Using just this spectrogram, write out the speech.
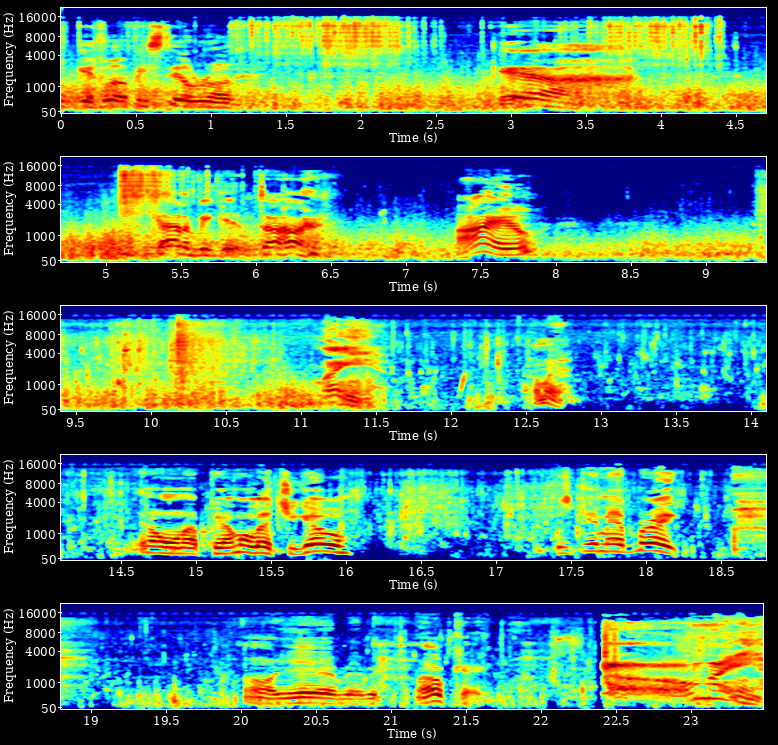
backwards. give up. He's still running. Yeah. Gotta be getting tired. I am. Man. Come here. Get on up here. I'm gonna let you go. Just give me a break. Oh yeah, baby. Okay. Oh man.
